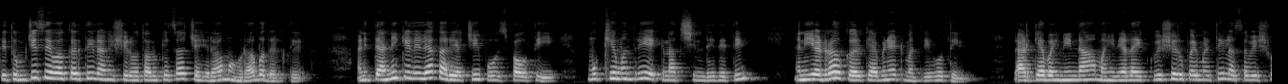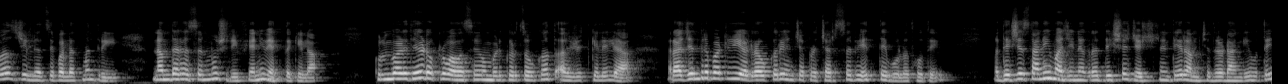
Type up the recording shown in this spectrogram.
ते तुमची सेवा करतील आणि शिरो तालुक्याचा चेहरा मोहरा बदलतील. आणि त्यांनी केलेल्या कार्याची पोहोचपावती मुख्यमंत्री एकनाथ शिंदे देतील आणि यड्रावकर कॅबिनेट मंत्री होतील. लाडक्या बहिणींना महिन्याला एकवीसशे रुपये मिळतील असा विश्वास जिल्ह्याचे पालकमंत्री नामदार हसन मुश्रीफ यांनी व्यक्त केला. कुरुंदवाड येथे डॉक्टर बाबासाहेब आंबेडकर चौकात आयोजित केलेल्या राजेंद्र पाटील यड्रावकर यांच्या प्रचार सभेत ते बोलत होते. अध्यक्षस्थानी माजी नगराध्यक्ष ज्येष्ठ नेते रामचंद्र डांगे होते.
